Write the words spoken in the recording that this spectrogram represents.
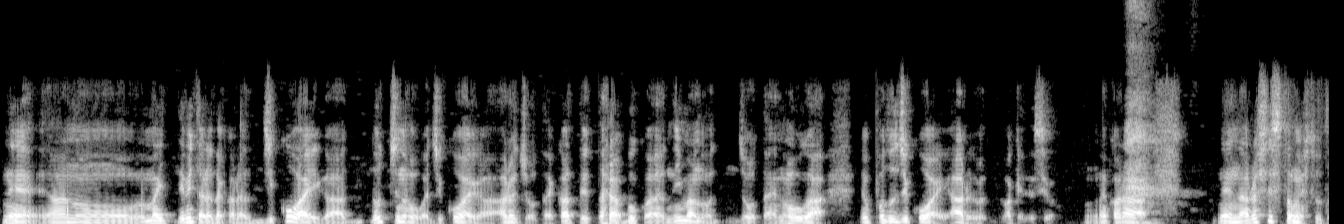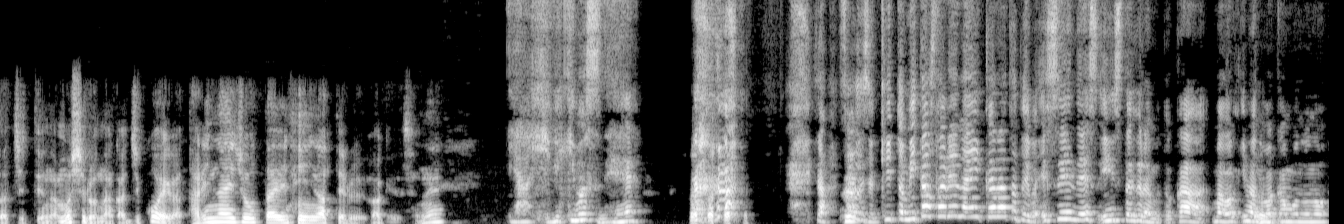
ね、あの、まあ、言ってみたら、だから自己愛が、どっちの方が自己愛がある状態かって言ったら、僕は今の状態の方がよっぽど自己愛あるわけですよ。だから、ね、ナルシストの人たちっていうのはむしろなんか自己愛が足りない状態になってるわけですよね。いや、響きますね。じゃそうですよ。きっと満たされないから、例えば SNS、インスタグラムとか、まあ今の若者の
